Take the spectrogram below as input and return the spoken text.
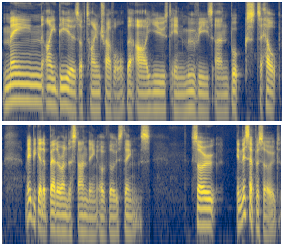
main ideas of time travel that are used in movies and books to help maybe get a better understanding of those things. So, in this episode,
